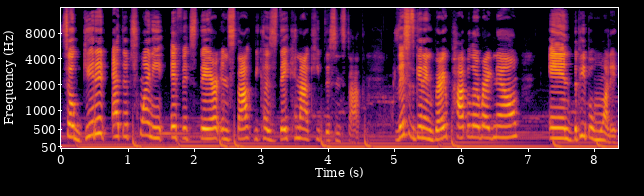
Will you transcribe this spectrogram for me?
So get it at the 20 if it's there in stock because they cannot keep this in stock. This is getting very popular right now and the people want it,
